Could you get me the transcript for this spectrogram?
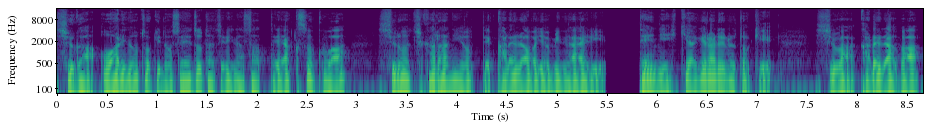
主が終わりの時の生徒たちになさった約束は、主の力によって彼らは蘇り、天に引き上げられる時、主は彼らが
